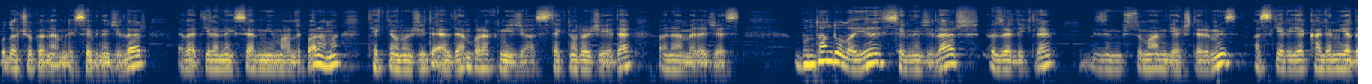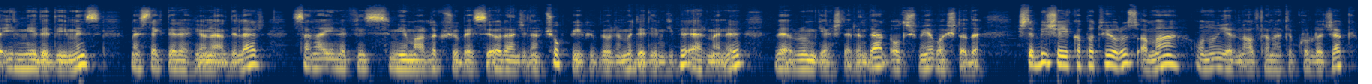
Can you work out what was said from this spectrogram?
bu da çok önemli seviniciler. Evet geleneksel mimarlık var ama teknolojiyi de elden bırakmayacağız. Teknolojiye de önem vereceğiz. Bundan dolayı seviniciler özellikle bizim Müslüman gençlerimiz askeriye, kalemi ya da ilmiye dediğimiz mesleklere yöneldiler. Sanayi nefis, mimarlık şubesi öğrencilerin çok büyük bir bölümü dediğim gibi Ermeni ve Rum gençlerinden oluşmaya başladı. İşte bir şeyi kapatıyoruz ama onun yerine alternatif kurulacak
